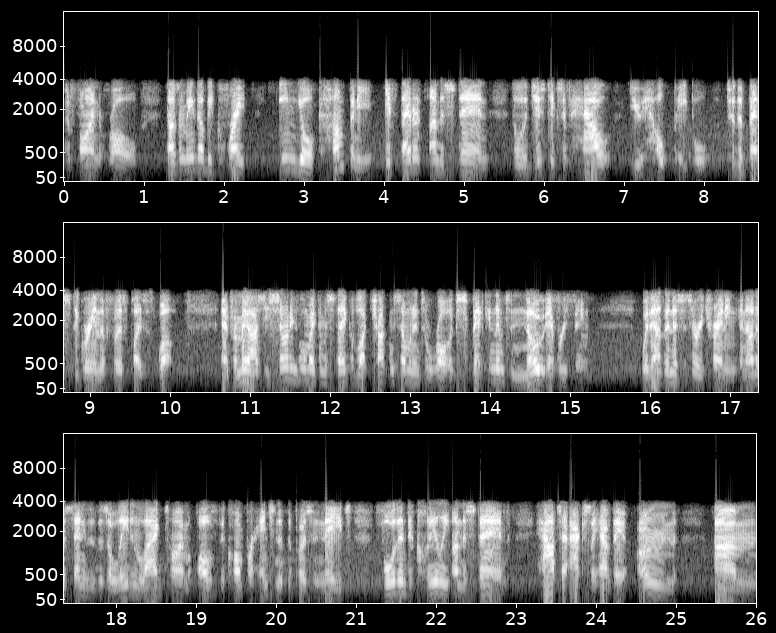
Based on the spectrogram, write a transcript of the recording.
defined role doesn't mean they'll be great in your company if they don't understand the logistics of how you help people to the best degree in the first place as well. And for me, I see so many people make the mistake of like chucking someone into a role, expecting them to know everything without the necessary training and understanding that there's a lead and lag time of the comprehension that the person needs for them to clearly understand how to actually have their own um,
